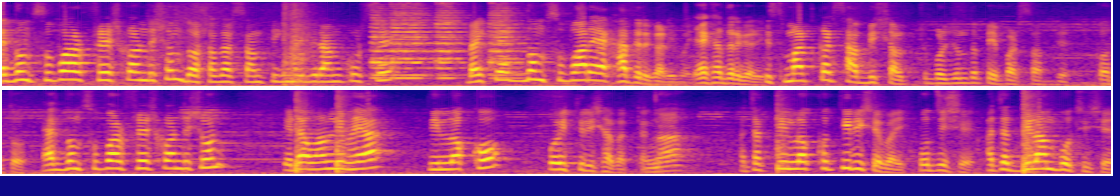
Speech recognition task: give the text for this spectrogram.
একদম সুপার ফ্রেশ কন্ডিশন দশ হাজার সামথিং মেবি রান করছে। বাইকটা একদম সুপার এক হাতের গাড়ি ভাই। এক হাতের গাড়ি। স্মার্ট কার্ড ছাব্বিশ সাল পর্যন্ত পেপার সাবজেক্ট কত? একদম সুপার ফ্রেশ কন্ডিশন এটা অনলি ভাইয়া তিন লক্ষ পঁয়ত্রিশ হাজার টাকা। না। আচ্ছা তিন লক্ষ তিরিশে ভাই। পঁচিশে। আচ্ছা দিলাম পঁচিশে।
